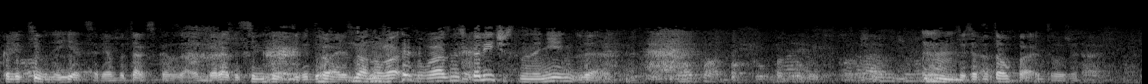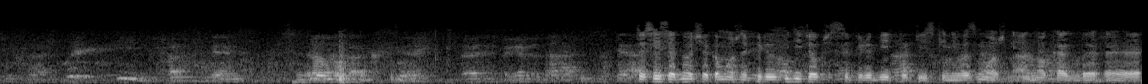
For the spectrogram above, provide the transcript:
коллективный яцер, я бы так сказал, гораздо сильнее индивидуальный. Да, но ну, разность количественная, не... Да. То есть это толпа, это уже. То есть если одного человека можно переубедить, общество переубедить практически невозможно. Оно как бы э,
